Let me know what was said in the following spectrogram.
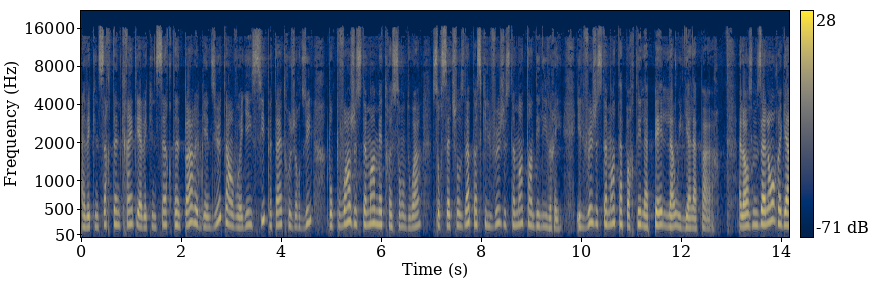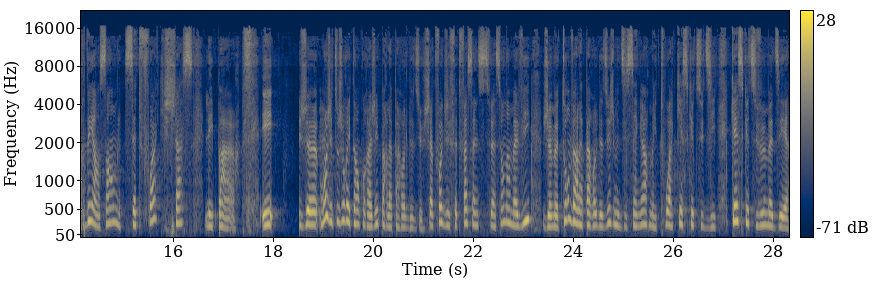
avec une certaine crainte et avec une certaine peur. Eh bien, Dieu t'a envoyé ici peut-être aujourd'hui pour pouvoir justement mettre son doigt sur cette chose-là parce qu'il veut justement t'en délivrer. Il veut justement t'apporter la paix là où il y a la peur. Alors, nous allons regarder ensemble cette foi qui chasse les peurs. Et moi, j'ai toujours été encouragée par la parole de Dieu. Chaque fois que j'ai fait face à une situation dans ma vie, je me tourne vers la parole de Dieu. Je me dis, Seigneur, mais toi, qu'est-ce que tu dis? Qu'est-ce que tu veux me dire?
